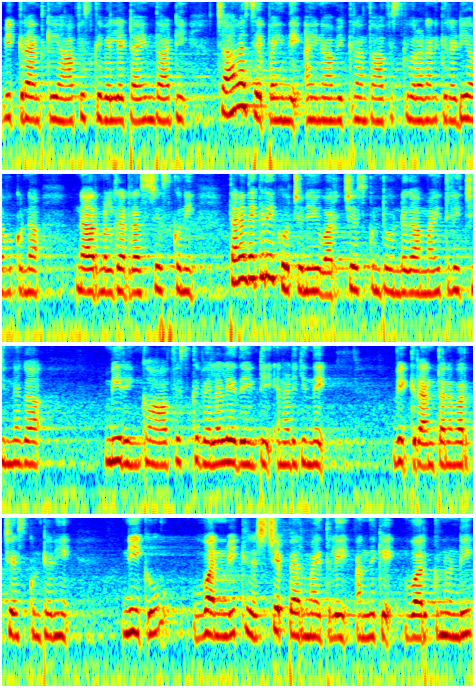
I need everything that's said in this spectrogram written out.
విక్రాంత్కి ఆఫీస్కి వెళ్ళే టైం దాటి చాలాసేపు అయింది అయినా విక్రాంత్ ఆఫీస్కి వెళ్ళడానికి రెడీ అవ్వకుండా నార్మల్గా డ్రెస్ చేసుకుని తన దగ్గరే కూర్చుని వర్క్ చేసుకుంటూ ఉండగా మైథిలి చిన్నగా మీరు ఇంకా ఆఫీస్కి వెళ్ళలేదేంటి? అని అడిగింది. విక్రాంత్ తన వర్క్ చేసుకుంటేనే నీకు వన్ వీక్ రెస్ట్ చెప్పారు మైథిలి అందుకే వర్క్ నుండి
